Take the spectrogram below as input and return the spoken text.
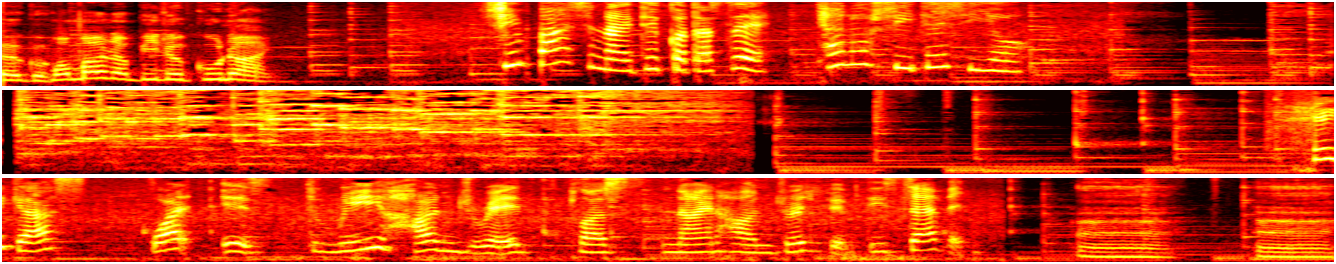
가고 엄마는 믿었구나 신발신을 될 거다세 편할 수 되시오 Hey guess, what is 300 plus 957? Uh, uh,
